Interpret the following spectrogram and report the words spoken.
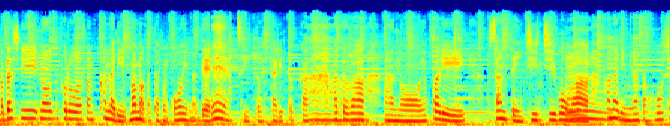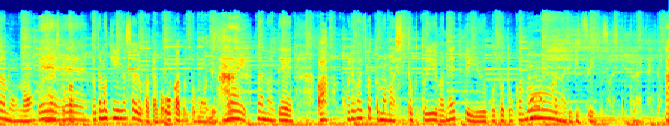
私のフォロワーさんかなりママが多分多いので、ええ、トしたりとかあとはあのやっぱり3.115はかなり皆さん放射能の話とか、えー、とても気になさる方が多かったと思うんですね。はい、なのであこれはちょっとママ知っとくといいわねっていうこととかもかなりリツイートさせていただいたりとか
